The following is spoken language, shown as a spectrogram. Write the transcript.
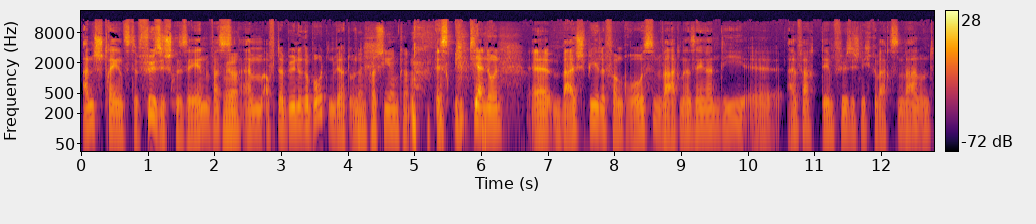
anstrengendste, physisch gesehen, was ja. einem auf der Bühne geboten wird. Und Dann passieren kann. Es gibt ja nun äh, Beispiele von großen Wagner-Sängern, die äh, einfach dem physisch nicht gewachsen waren und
